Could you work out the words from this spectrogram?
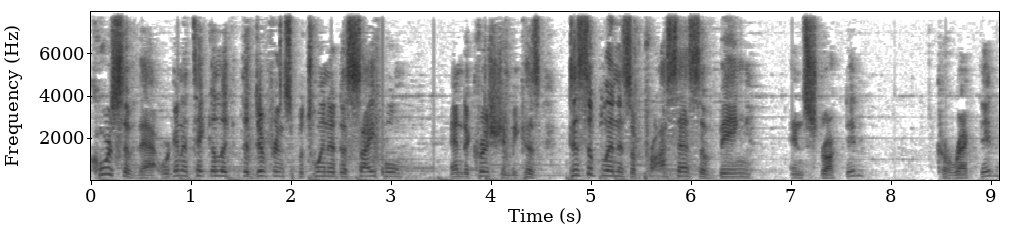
course of that, we're going to take a look at the difference between a disciple and a Christian because discipline is a process of being instructed, corrected,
